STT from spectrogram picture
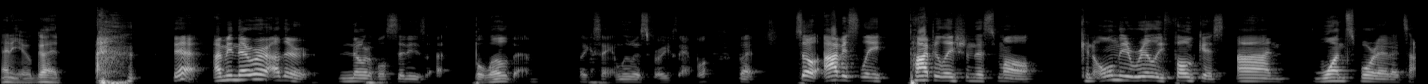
Anyhow, go ahead. yeah, I mean there were other notable cities uh, below them, like St. Louis, for example. But so obviously, population this small can only really focus on one sport at a time.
